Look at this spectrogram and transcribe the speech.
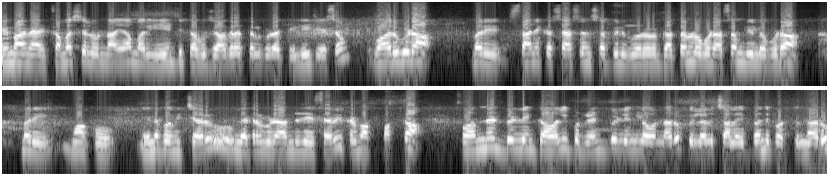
ఏమైనా సమస్యలు ఉన్నాయా మరి ఏంటి తగు జాగ్రత్తలు కూడా తెలియజేశాం. వారు కూడా మరి స్థానిక శాసనసభ్యులు కూడా గతంలో కూడా అసెంబ్లీలో కూడా మరి మాకు విన్నపం ఇచ్చారు లెటర్ కూడా అందజేశారు. ఇక్కడ మాకు పక్క పర్మనెంట్ బిల్డింగ్ కావాలి. ఇప్పుడు రెంట్ బిల్డింగ్లో ఉన్నారు. పిల్లలు చాలా ఇబ్బంది పడుతున్నారు.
